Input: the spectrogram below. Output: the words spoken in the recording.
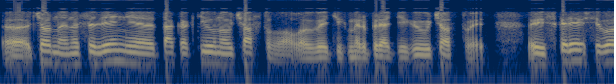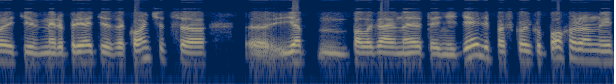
э, черное население так активно участвовало в этих мероприятиях и участвует. И, скорее всего, эти мероприятия закончатся я полагаю, на этой неделе, поскольку похороны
